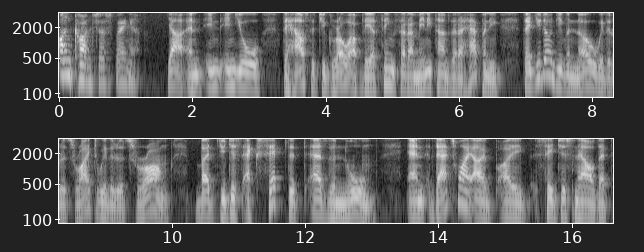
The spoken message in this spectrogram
unconscious thing. Yeah, and in in your the house that you grow up, there are things that are many times that are happening that you don't even know whether it's right, whether it's wrong, but you just accept it as the norm. And that's why I I said just now that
